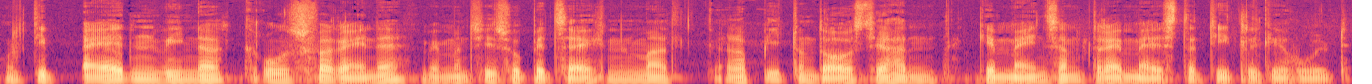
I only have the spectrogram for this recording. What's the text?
Und die beiden Wiener Großvereine, wenn man sie so bezeichnen mag, Rapid und Austria, haben gemeinsam drei Meistertitel geholt.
